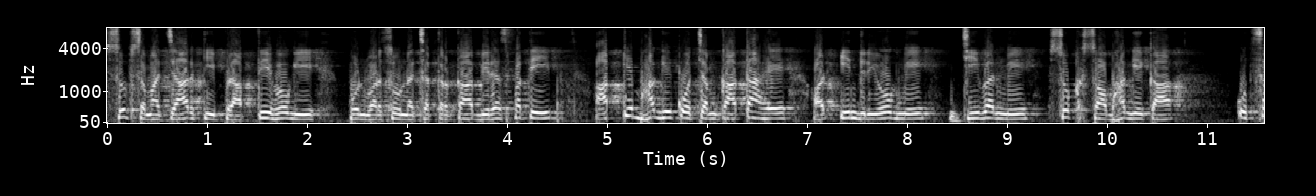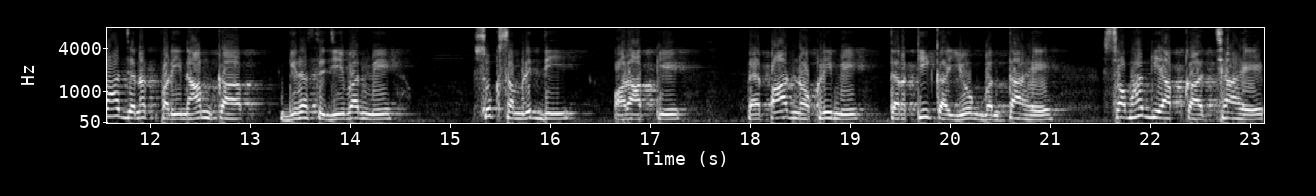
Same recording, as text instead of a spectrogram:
शुभ समाचार की प्राप्ति होगी। पुनवर्षु नक्षत्र का बृहस्पति आपके भाग्य को चमकाता है और इंद्र योग में, जीवन में सुख सौभाग्य का, उत्साहजनक परिणाम का, गृहस्थ जीवन में सुख समृद्धि और आपके व्यापार नौकरी में तरक्की का योग बनता है, सौभाग्य आपका अच्छा है,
